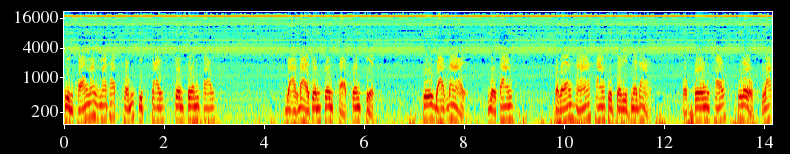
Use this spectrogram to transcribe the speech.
สิ่งของนั้นมาทัดถมจิตใจจนเกินไป อยากได้จนเกินขอบเกินเขตคืออยากได้โดยการ แสวงหาทางสุจริตไม่ได้ก็โกงเขาโลภลัก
